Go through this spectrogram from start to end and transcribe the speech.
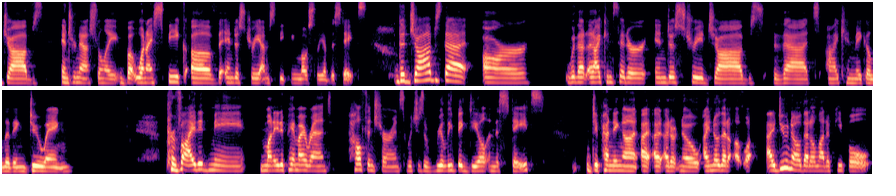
jobs internationally. But when I speak of the industry, I'm speaking mostly of the States. The jobs that are that I consider industry jobs that I can make a living doing provided me money to pay my rent, health insurance, which is a really big deal in the States. Depending on, I, I don't know. I know that uh, I do know that a lot of people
